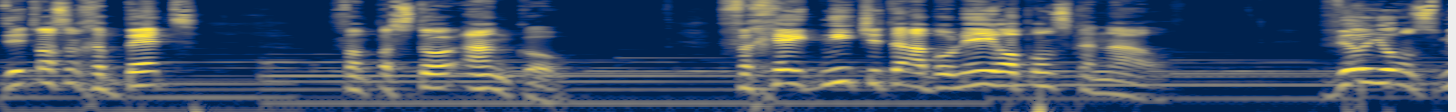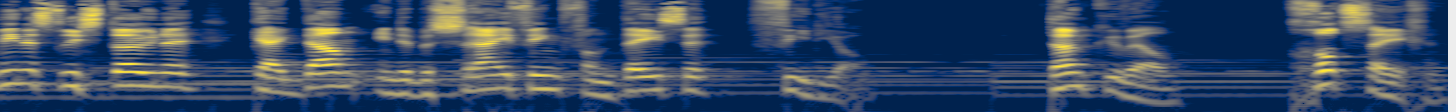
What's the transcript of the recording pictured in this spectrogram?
Dit was een gebed van Pastoor Anko. Vergeet niet je te abonneren op ons kanaal. Wil je ons ministry steunen? Kijk dan in de beschrijving van deze video. Dank u wel. God zegen.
